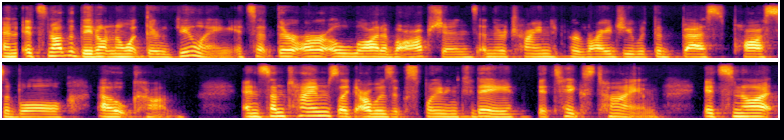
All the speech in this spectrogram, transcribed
And it's not that they don't know what they're doing, it's that there are a lot of options and they're trying to provide you with the best possible outcome. And sometimes, like I was explaining today, it takes time. It's not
